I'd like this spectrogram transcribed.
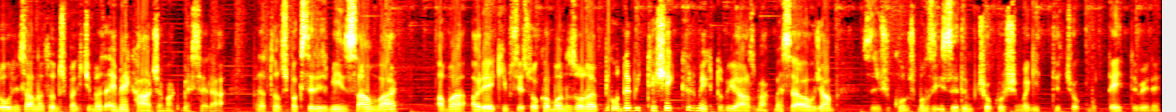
Doğru insanla tanışmak için biraz emek harcamak mesela. Mesela tanışmak istediğiniz bir insan var ama araya kimseyi sokamanız ona bir konuda bir teşekkür mektubu yazmak. Mesela hocam sizin şu konuşmanızı izledim çok hoşuma gitti çok mutlu etti beni.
